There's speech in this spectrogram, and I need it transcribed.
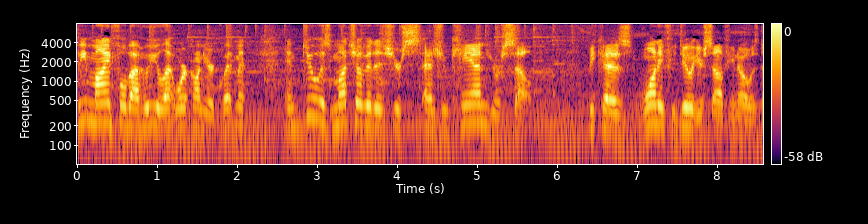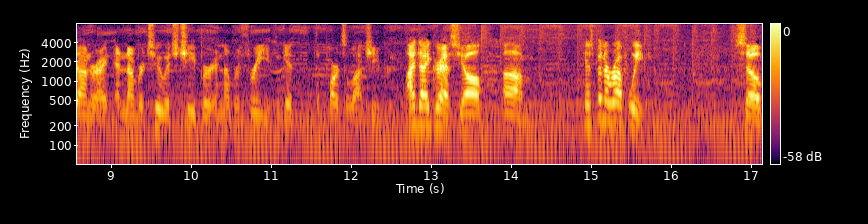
be mindful about who you let work on your equipment and do as much of it as, your, as you can yourself. Because one, if you do it yourself, you know it was done right. And number two, it's cheaper. And number three, you can get the parts a lot cheaper. I digress, y'all. Um, it's been a rough week. So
